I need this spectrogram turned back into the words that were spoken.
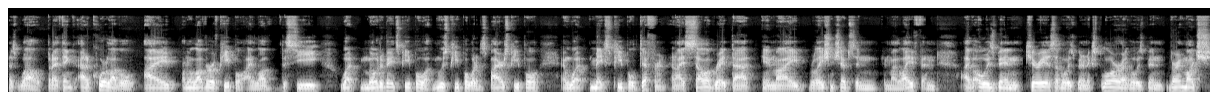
as well. But I think at a core level, I am a lover of people. I love to see what motivates people, what moves people, what inspires people, and what makes people different. And I celebrate that in my relationships and in my life. And I've always been curious. I've always been an explorer. I've always been very much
